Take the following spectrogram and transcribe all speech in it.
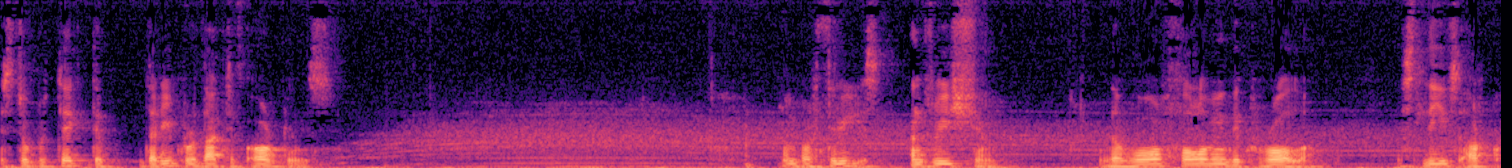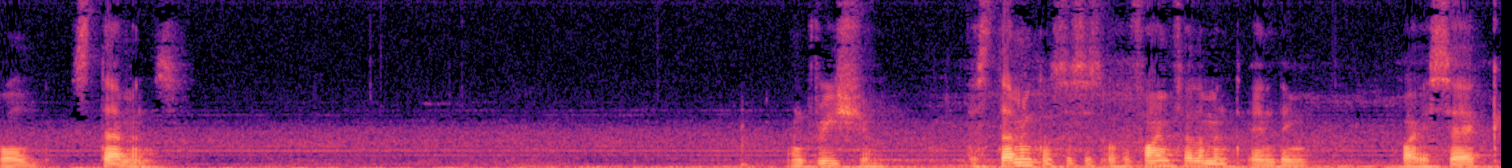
is to protect the, the reproductive organs. Number three is androecium, the whorl following the corolla. Its leaves are called stamens. Androecium. The stamen consists of a fine filament ending by a sac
